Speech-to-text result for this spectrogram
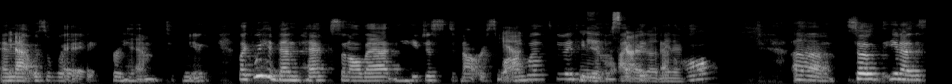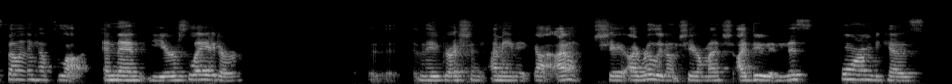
And yeah. that was a way for him to communicate. Like we had done PECS and all that, and he just did not respond yeah. well to it. He, didn't like it at either. all. Um, so you know, the spelling helped a lot. And then years later, the aggression, I mean, it got I don't share, I really don't share much. I do in this forum because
